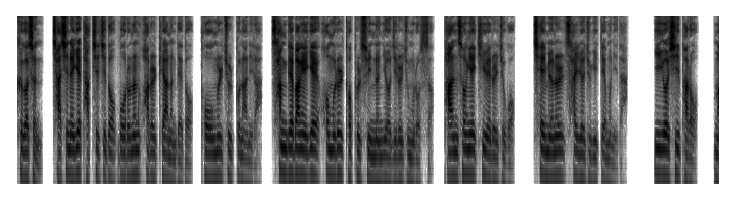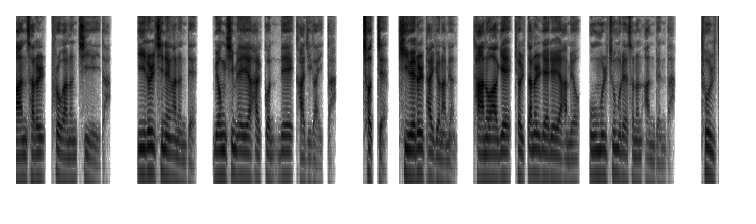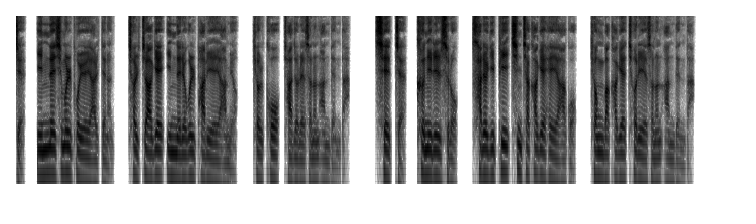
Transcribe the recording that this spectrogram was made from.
그것은 자신에게 닥칠지도 모르는 화를 피하는데도 도움을 줄 뿐 아니라 상대방에게 허물을 덮을 수 있는 여지를 줌으로써 반성의 기회를 주고 체면을 살려주기 때문이다. 이것이 바로 만사를 풀어가는 지혜이다. 일을 진행하는데 명심해야 할 건 네 가지가 있다. 첫째, 기회를 발견하면 단호하게 결단을 내려야 하며 우물쭈물해서는 안 된다. 둘째, 인내심을 보여야 할 때는 철저하게 인내력을 발휘해야 하며 결코 좌절해서는 안 된다. 셋째, 큰일일수록 사려 깊이 침착하게 해야 하고 경박하게 처리해서는 안 된다.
